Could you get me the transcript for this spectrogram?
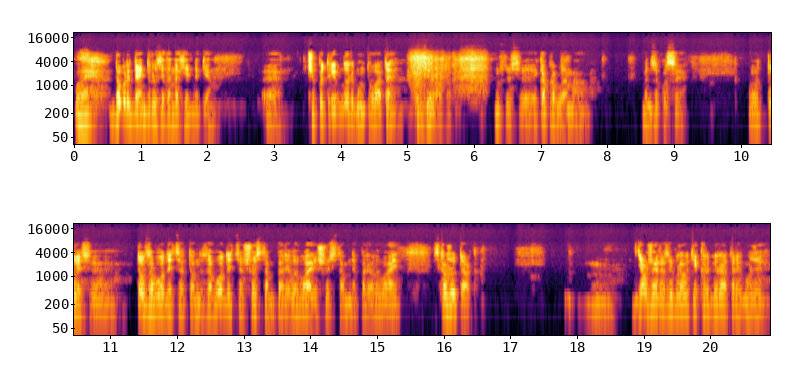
Ой, добрий день, друзі винахідники. Е, чи потрібно ремонтувати карбюратор? Ну, тобто, яка проблема бензокоси? От, тобто, то заводиться, то не заводиться, щось там переливає, щось там не переливає. Скажу так. Я вже розібрав ті карбюратори, може,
